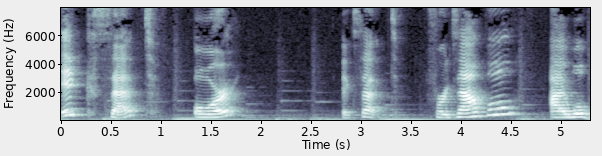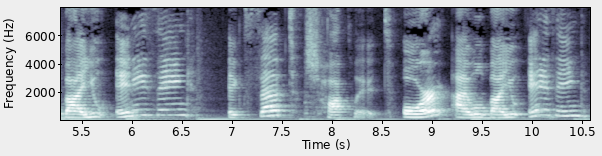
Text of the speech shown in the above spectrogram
Accept or accept. For example, I will buy you anything except chocolate. Or I will buy you anything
